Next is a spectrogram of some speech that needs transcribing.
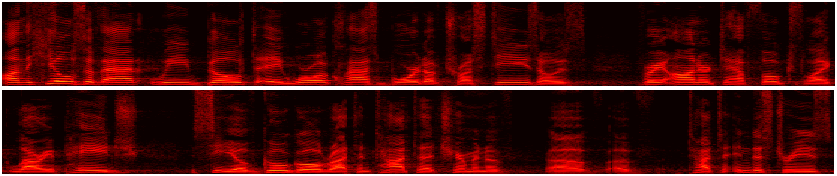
On the heels of that, we built a world class board of trustees. I was very honored to have folks like Larry Page, CEO of Google, Ratan Tata, chairman of, of, of Tata Industries,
